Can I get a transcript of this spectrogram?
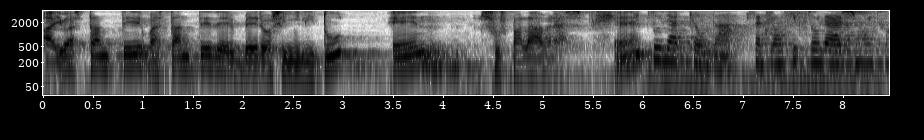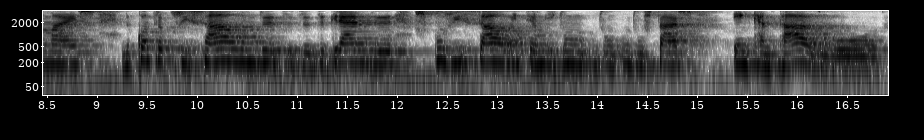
hay bastante, bastante de verosimilitud em suas palavras. É? O tipo de olhar que ele dá, portanto, é um tipo de olhar muito mais de contraposição, de, de, de grande exposição em termos de um, de um, de um estar encantado ou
